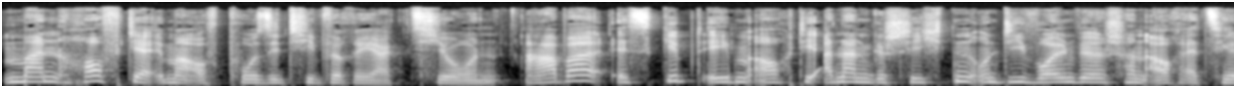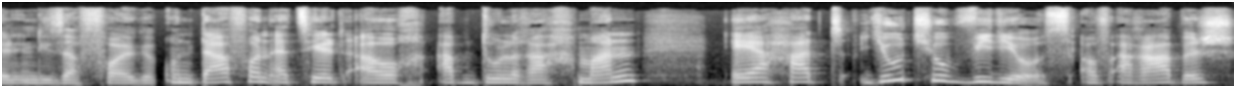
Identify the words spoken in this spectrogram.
man hofft ja immer auf positive Reaktionen, aber es gibt eben auch die anderen Geschichten und die wollen wir schon auch erzählen in dieser Folge. Und davon erzählt auch Abdul Rahman. Er hat YouTube-Videos auf Arabisch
